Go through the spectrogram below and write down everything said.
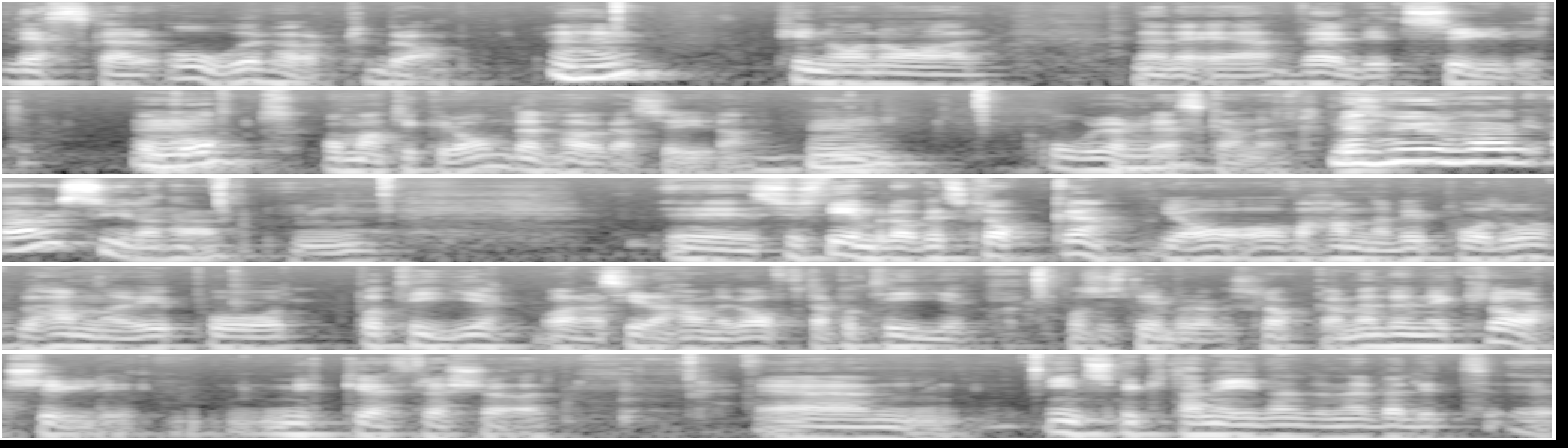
Läskar oerhört bra. Mhm. Pinot Noir när det är väldigt syrligt. Och Mm. gott om man tycker om den höga syran. Mm. Mm. Oerhört Mm. läskande. Men hur hög är syran här? Mm. Eh, Systembolagets klocka, ja vad hamnar vi på då? Då hamnar vi på, på 10. Å andra sidan hamnar vi ofta på 10 på Systembolagets klocka. Men den är klart syrlig. Mycket fräschör. Eh, inte så mycket tanniner, den är väldigt eh,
